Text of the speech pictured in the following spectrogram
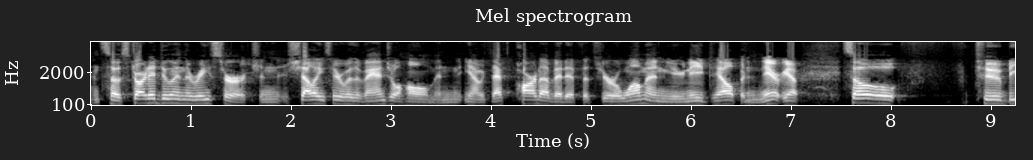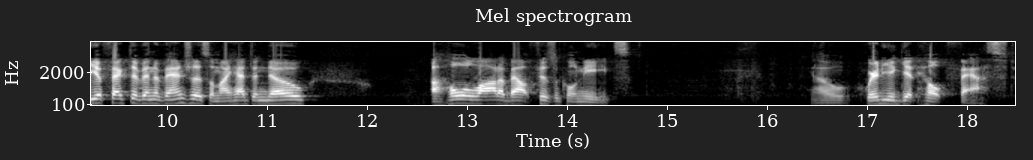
And so started doing the research, and Shelly's here with Evangel Home, and you know that's part of it. If it's you're a woman, you need help, and you know, so to be effective in evangelism, I had to know a whole lot about physical needs. You know, where do you get help fast,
